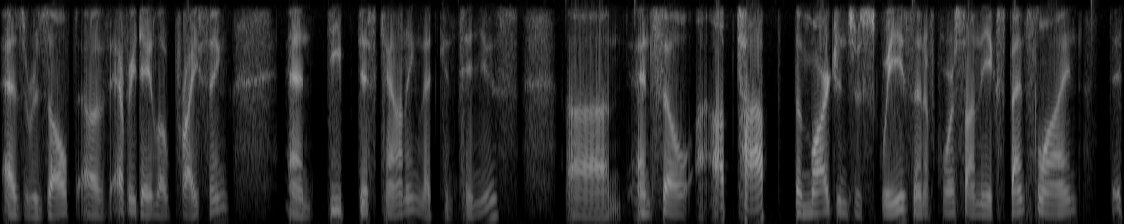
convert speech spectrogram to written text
as a result of everyday low pricing and deep discounting that continues. Um, and so uh, up top, the margins are squeezed, and of course on the expense line, it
